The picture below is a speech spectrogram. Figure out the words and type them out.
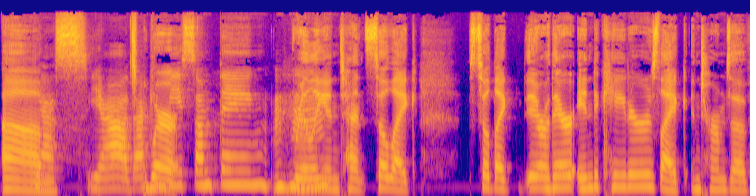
Um yes. Yeah that can be something. Mm-hmm. really intense. So like so like are there indicators like in terms of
